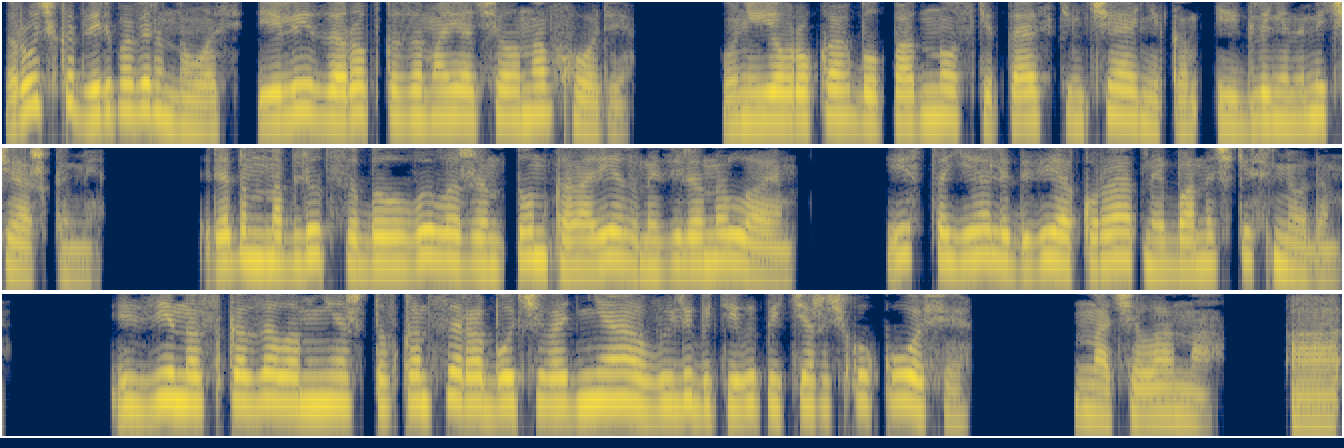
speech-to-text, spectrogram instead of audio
Ручка дверь повернулась, и Лиза робко замаячила на входе. У нее в руках был поднос с китайским чайником и глиняными чашками. Рядом на блюдце был выложен тонко нарезанный зеленый лайм, и стояли две аккуратные баночки с медом. «Зина сказала мне, что в конце рабочего дня вы любите выпить чашечку кофе», — начала она. «А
